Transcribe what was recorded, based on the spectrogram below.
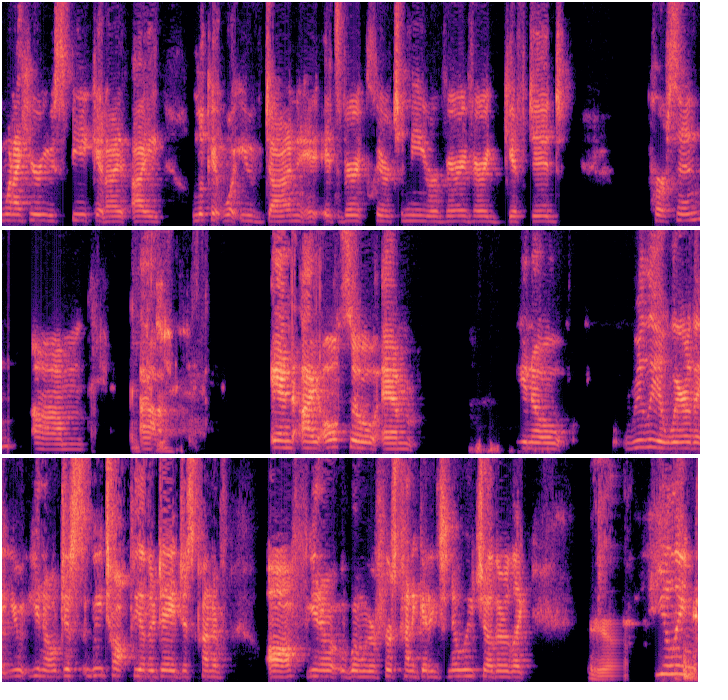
when I hear you speak and I, I look at what you've done, it, it's very clear to me you're a very, very gifted person. Um, uh, and I also am, you know, really aware that you, you know, just we talked the other day, just kind of off, you know, when we were first kind of getting to know each other, like Yeah. healing,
